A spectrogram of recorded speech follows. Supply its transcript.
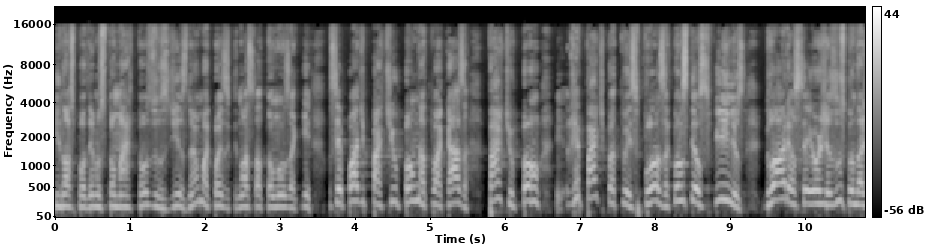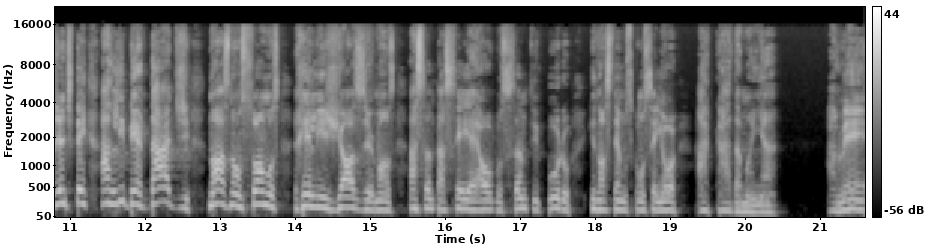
E nós podemos tomar todos os dias, não é uma coisa que nós só tomamos aqui. Você pode partir o pão na tua casa, parte o pão, reparte com a tua esposa, com os teus filhos. Glória ao Senhor Jesus quando a gente tem a liberdade. Nós não somos religiosos, irmãos. A Santa Ceia é algo santo e puro que nós temos com o Senhor a cada manhã. Amém.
